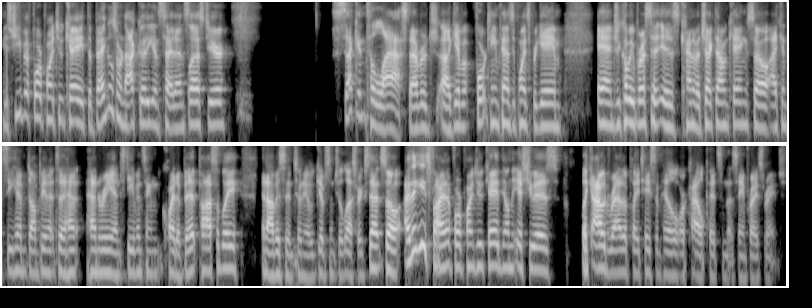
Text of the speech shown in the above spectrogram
He's cheap at 4.2K. The Bengals were not good against tight ends last year. Second to last, average uh, gave up 14 fantasy points per game. And Jacoby Brissett is kind of a check down king, so I can see him dumping it to Henry and Stevenson quite a bit, possibly, and obviously Antonio Gibson to a lesser extent. So I think he's fine at 4.2K. The only issue is, like, I would rather play Taysom Hill or Kyle Pitts in that same price range.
